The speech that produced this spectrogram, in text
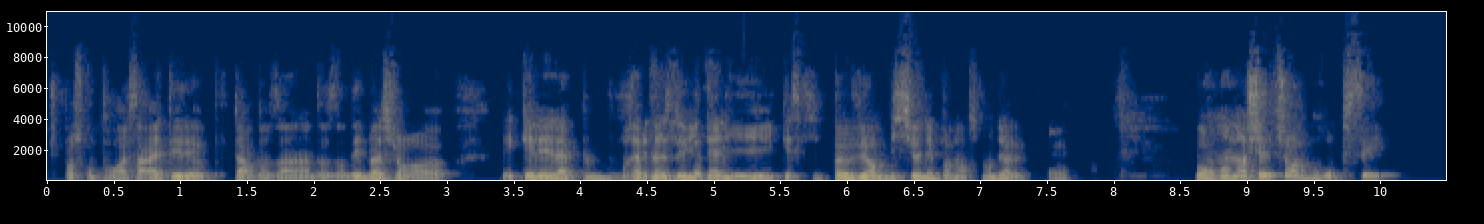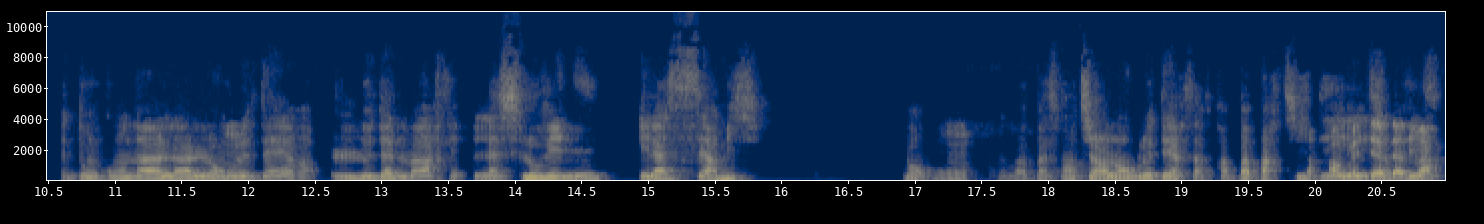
Je pense qu'on pourra s'arrêter euh, plus tard dans un dans un débat sur euh, quelle est la plus- vraie place de l'Italie et qu'est-ce qu'ils peuvent ambitionner pendant ce mondial. Ouais. Bon, on enchaîne sur le groupe C. Donc on a là l'Angleterre, le Danemark, la Slovénie et la Serbie. Bon, Ouais. On va pas se mentir, l'Angleterre, ça fera pas partie des Angleterre. Danemark?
